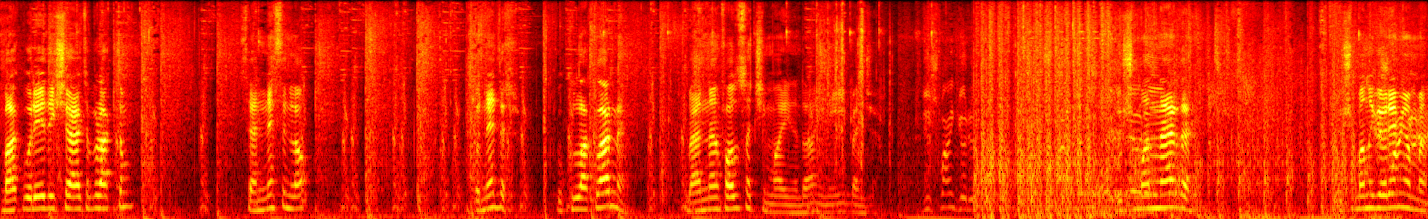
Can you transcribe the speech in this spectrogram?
Bak buraya da işareti bıraktım. Sen nesin lan? Bu nedir? Bu kulaklar ne? Benden fazla saçım var yine daha yine iyi bence. Düşman görüldü. Düşman nerede? Düşmanı göremiyorum ben.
